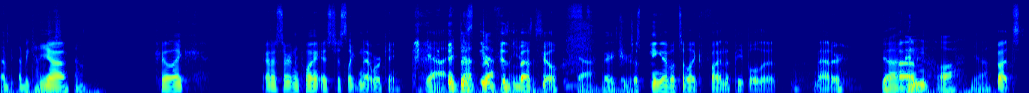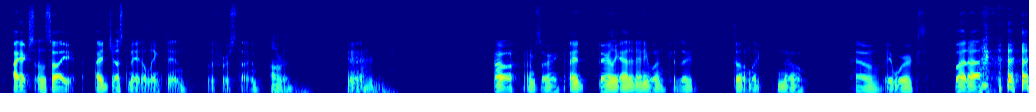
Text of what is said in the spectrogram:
That'd be, that'd be kind of Yeah. You know? I feel like at a certain point, it's just like networking. Yeah, it it de- is, the, is definitely the best is. skill. Yeah, very true. Just being able to like find the people that matter. yeah, and, um, oh yeah. But I actually, so I I just made a LinkedIn for the first time. Oh really? Never Yeah. added me. Oh, I'm sorry. I barely added anyone because I don't like know how it works. But uh,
